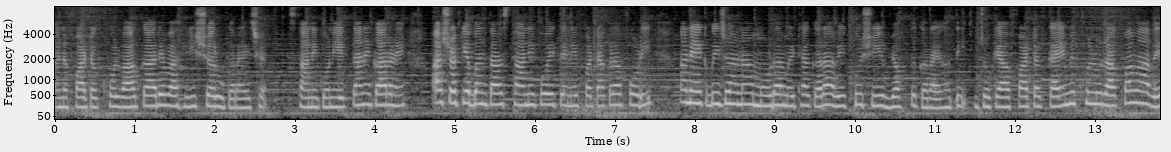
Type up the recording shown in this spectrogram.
અને ફાટક ખોલવા કાર્યવાહી શરૂ કરાઈ છે. સ્થાનિકોની એકતાને કારણે આ શક્ય બનતા સ્થાનિકોએ તેની ફટાકડા ફોડી અને એકબીજાના મોઢા મીઠા કરાવી ખુશી વ્યક્ત કરાઈ હતી. જો કે આ ફાટક કાયમી ખુલ્લું રાખવામાં આવે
